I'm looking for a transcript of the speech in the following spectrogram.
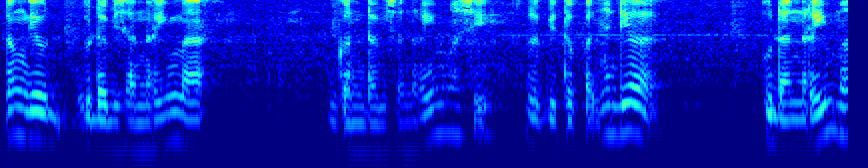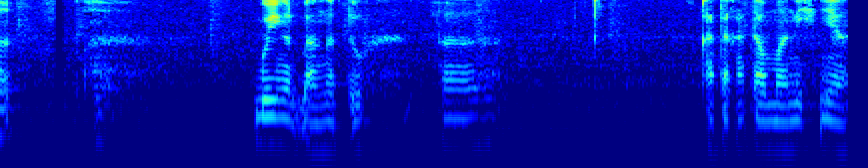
Dong dia udah bisa nerima? Bukan udah bisa nerima sih lebih tepatnya dia udah nerima. Gue inget banget tuh uh, kata-kata manisnya.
